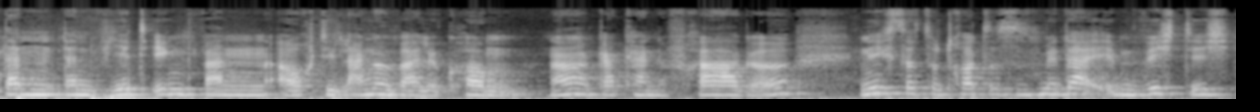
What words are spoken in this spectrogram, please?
dann, dann wird irgendwann auch die Langeweile kommen, ne? gar keine Frage. Nichtsdestotrotz ist es mir da eben wichtig,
